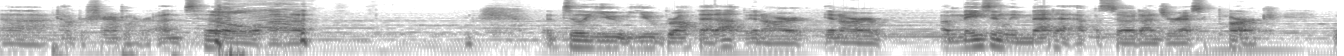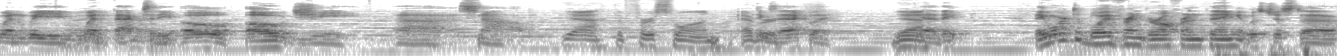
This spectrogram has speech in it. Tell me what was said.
uh, Dr. Sattler until uh, until you you brought that up in our in our amazingly meta episode on Jurassic Park when we Right, went back to the O OG uh, snob. Yeah, the first one ever. Exactly. Yeah. Yeah, they they weren't a boyfriend girlfriend thing. It was just a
